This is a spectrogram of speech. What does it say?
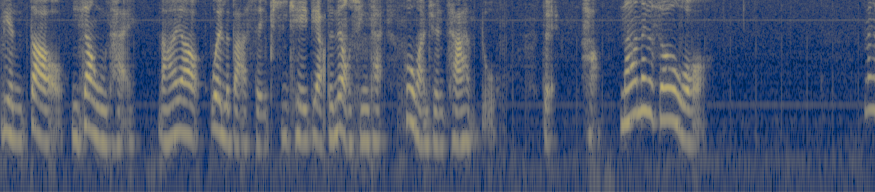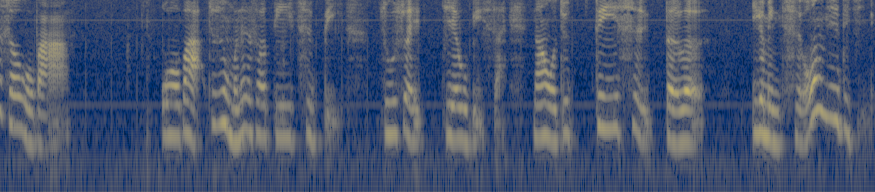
练到你上舞台。然后要为了把谁 PK 掉的那种心态，会完全差很多。对，好，然后那个时候我，那个时候我把，我把就是我们那个时候第一次比珠水街舞比赛，然后我就第一次得了一个名次，我忘记是第几名。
